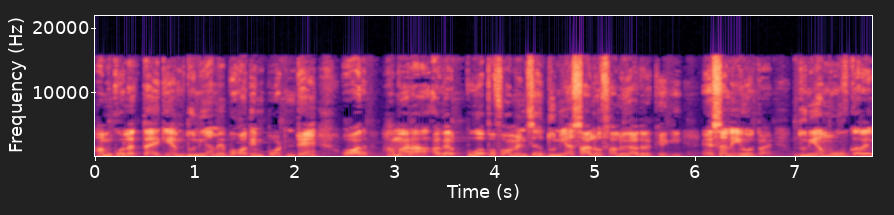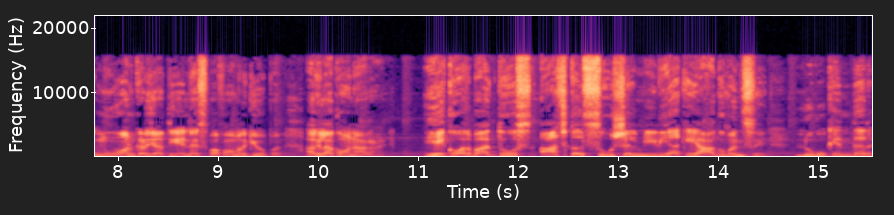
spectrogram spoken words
हमको लगता है कि हम दुनिया में बहुत इंपॉर्टेंट हैं और हमारा अगर पुअर परफॉर्मेंस है दुनिया सालों सालों याद रखेगी। ऐसा नहीं होता है। दुनिया मूव कर मूव ऑन कर जाती है नेक्स्ट परफॉर्मर के ऊपर। अगला कौन आ रहा है? एक और बात दोस्त, आजकल सोशल मीडिया के आगमन से लोगों के अंदर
